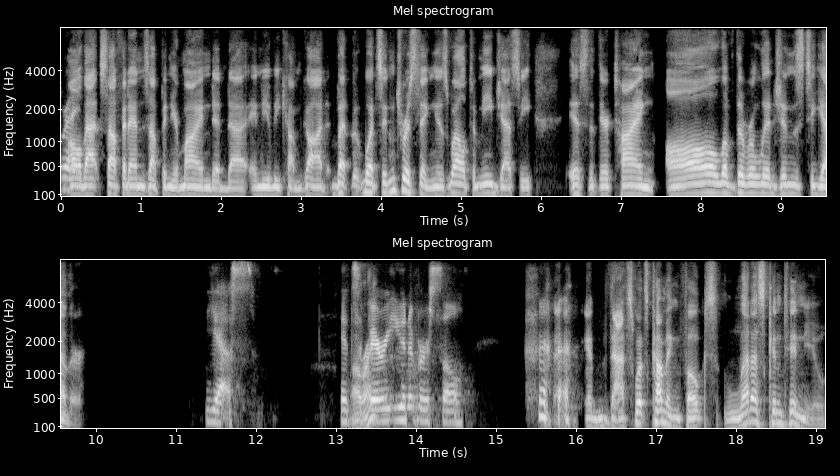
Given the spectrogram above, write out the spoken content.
right. all that stuff. It ends up in your mind and uh, and you become god. But what's interesting as well to me jesse is that they're tying all of the religions together. Yes it's right. very universal. And that's what's coming folks. Let us continue.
